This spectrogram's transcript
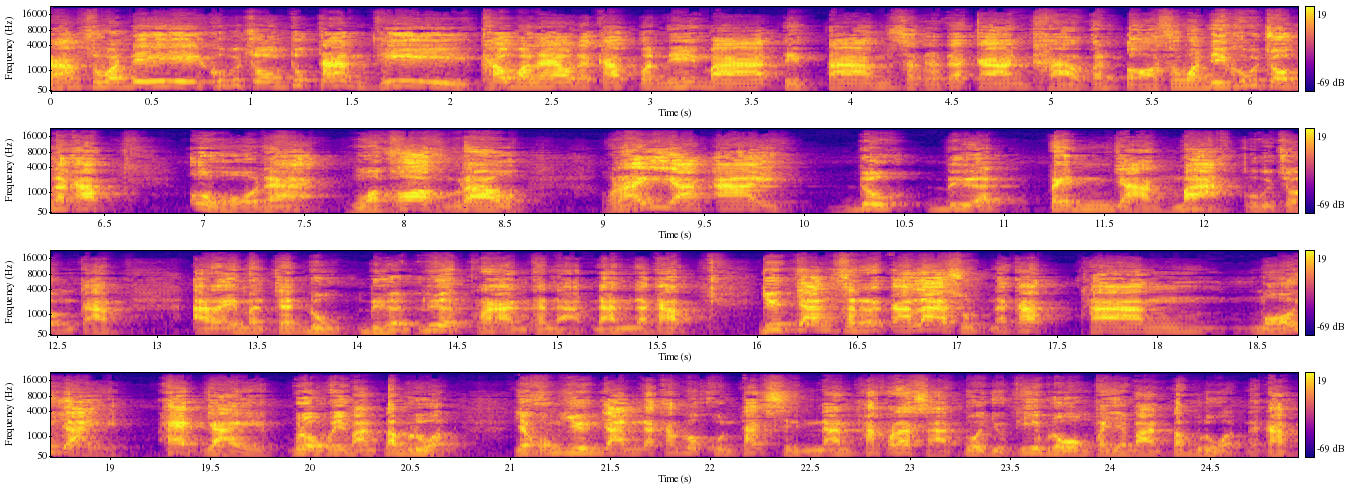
ครับสวัสดีคุณผู้ชมทุกท่านที่เข้ามาแล้วนะครับ วันนี้มาติดตามสถานการณ์ข่าวกันต่อสวัสดีคุณผู้ชมนะครับ โอ้โหนะฮะหัวข้อของเรา ไร้ยางอายดุเดือดเป็นอย่างมากคุณผู้ชมครับ อะไรมันจะดุเดือดเลือดพล่านขนาดนั้นนะครับ ยืนยันสถานการณ์ล่าสุดนะครับ ทางหมอใหญ่แพทย์ใหญ่โรงพยาบาลตำรวจ ยังคงยืนยันนะครับ ว่าคุณทักษิณนั้นพักรักษาตัวอยู่ที่โรงพยาบาลตำรวจนะครับ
